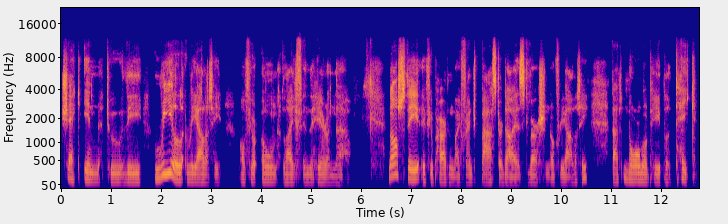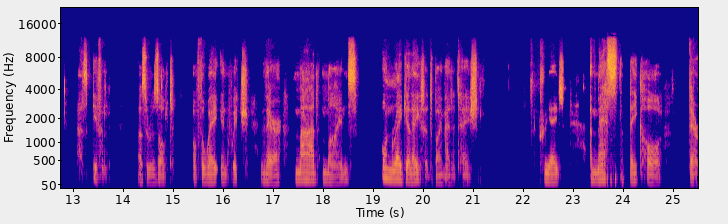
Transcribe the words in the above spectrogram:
check in to the real reality of your own life in the here and now. Not the, if you pardon my French, bastardized version of reality that normal people take as given as a result of the way in which their mad minds, unregulated by meditation, create a mess that they call their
